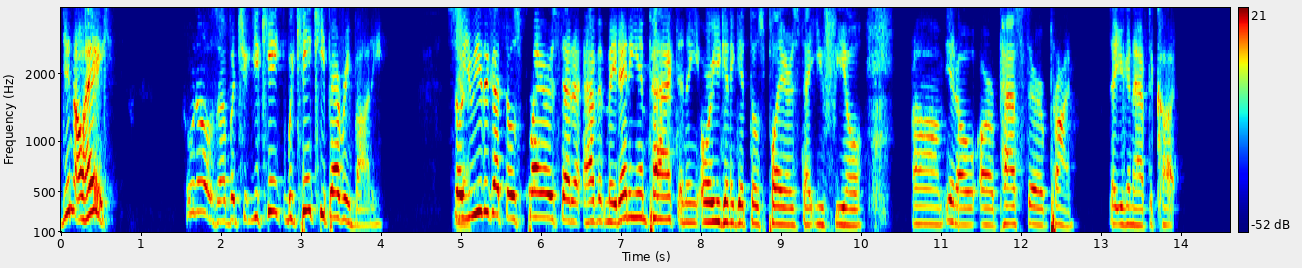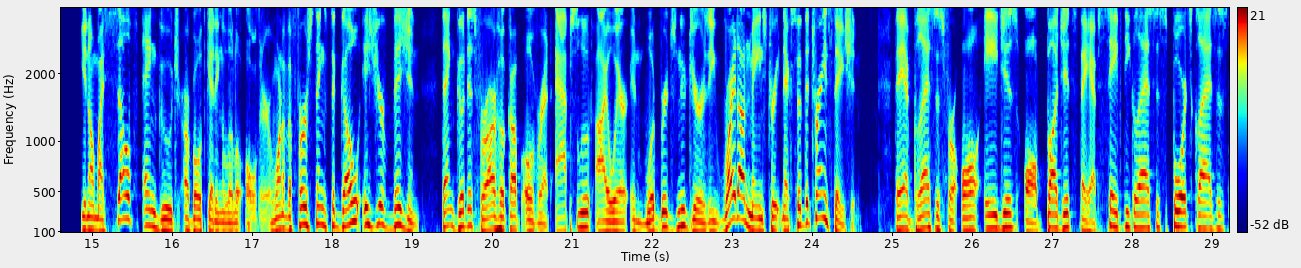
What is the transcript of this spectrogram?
you know, hey, Who knows? Uh, but you, you can't. We can't keep everybody. So Yeah. you either got those players that haven't made any impact, and then or you're going to get those players that you feel, um, you know, are past their prime that you're going to have to cut. You know, myself and Gooch are both getting a little older. One of the first things to go is your vision. Thank goodness for our hookup over at Absolute Eyewear in Woodbridge, New Jersey, right on Main Street next to the train station. They have glasses for all ages, all budgets. They have safety glasses, sports glasses.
